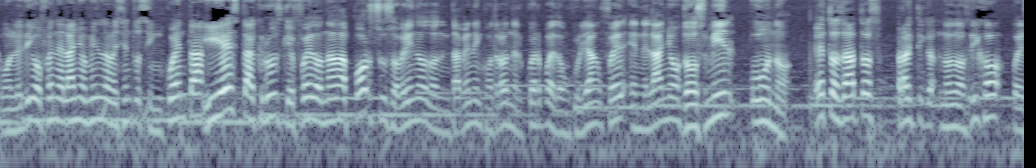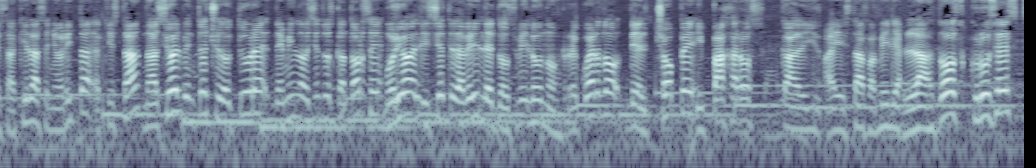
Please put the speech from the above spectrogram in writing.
como les digo, fue en el año 1950 y esta cruz que fue donada por su sobrino, donde también encontraron el cuerpo de don Julián, fue en el año 2001. Estos datos prácticamente nos los dijo, pues aquí la señorita, aquí está. Nació el 28 de octubre de 1914, murió el 17 de abril de 2001. Recuerdo del chope y pájaros caídos. Ahí está familia, las dos cruces.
